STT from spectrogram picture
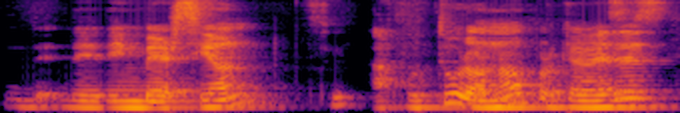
de, de inversión a futuro, ¿no? Porque a veces,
